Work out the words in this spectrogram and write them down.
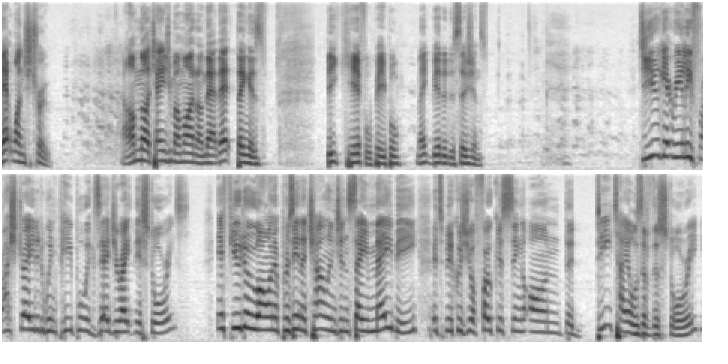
that one's true. I'm not changing my mind on that. That thing is, be careful, people. Make better decisions. Do you get really frustrated when people exaggerate their stories? If you do, I want to present a challenge and say maybe it's because you're focusing on the details of the story,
